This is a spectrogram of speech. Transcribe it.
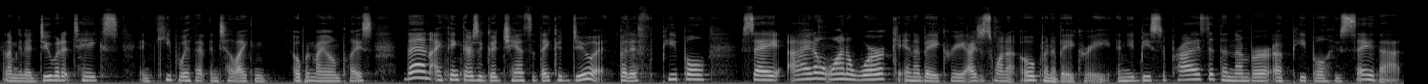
and I'm going to do what it takes and keep with it until I can open my own place, then I think there's a good chance that they could do it. But if people say, I don't want to work in a bakery, I just want to open a bakery, and you'd be surprised at the number of people who say that,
